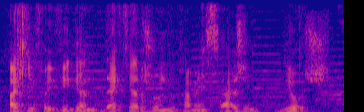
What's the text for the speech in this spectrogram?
Aqui foi Vigan Decker Júnior com a mensagem de hoje.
